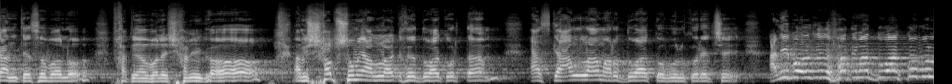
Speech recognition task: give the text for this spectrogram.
কাঁদতেছ বলো? ফাতেমা বলে, স্বামী গ, আমি সব সময় আল্লাহর কাছে দোয়া করতাম। আজকে আল্লাহ আমার দোয়া কবুল করেছে। আলী বলছে ফাতেমা, দোয়া কবুল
